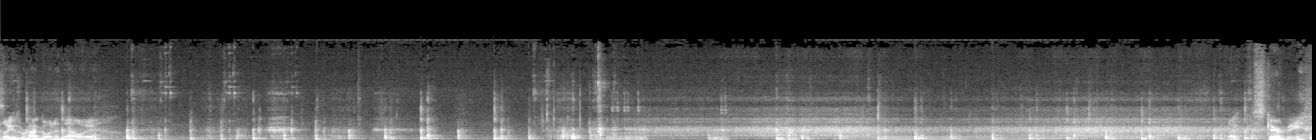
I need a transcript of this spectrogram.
So I guess we're not going in that way. That scared me.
